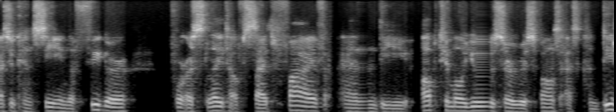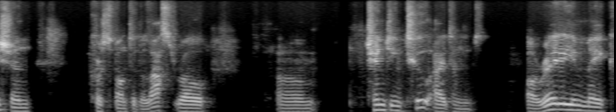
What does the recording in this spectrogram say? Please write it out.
As you can see in the figure, for a slate of size five and the optimal user response as condition correspond to the last row, um, changing two items already make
